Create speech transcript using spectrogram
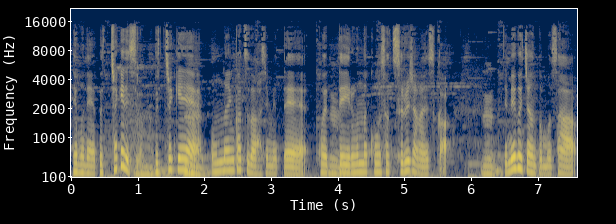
でもねぶっちゃけですよ。うん。ぶっちゃけうオンライン活動始めてこうやっていろんな考察するじゃないですか。うん。でめぐちゃんともさ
